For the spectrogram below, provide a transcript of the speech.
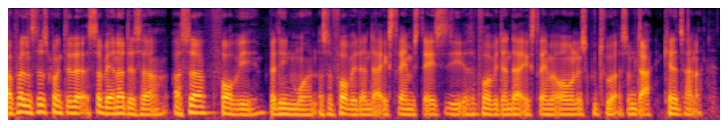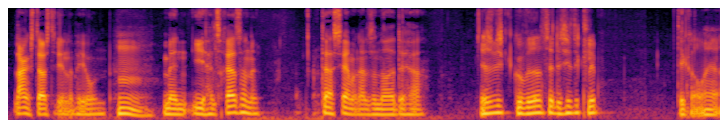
eller andet tidspunkt, det der, så vender det sig, og så får vi Berlinmuren, og så får vi den der ekstreme stasi, og så får vi den der ekstreme overvågningskultur, som der kendetegner langt størstedelen af perioden. Mm. Men i 50'erne, der ser man altså noget af det her. Jeg synes, vi skal gå videre til det sidste klip. Det kommer her.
